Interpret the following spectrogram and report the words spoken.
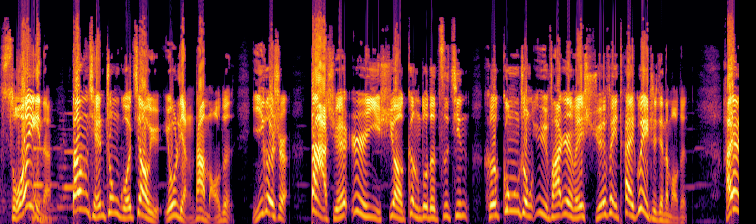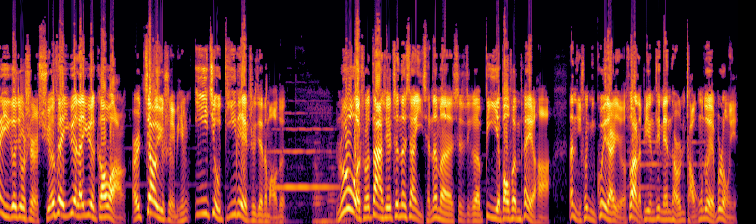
所以呢，当前中国教育有两大矛盾，一个是大学日益需要更多的资金，和公众愈发认为学费太贵之间的矛盾。还有一个就是学费越来越高昂，而教育水平依旧低劣之间的矛盾。如果说大学真的像以前那么是这个毕业包分配哈，那你说你贵点也就算了，毕竟这年头你找工作也不容易。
